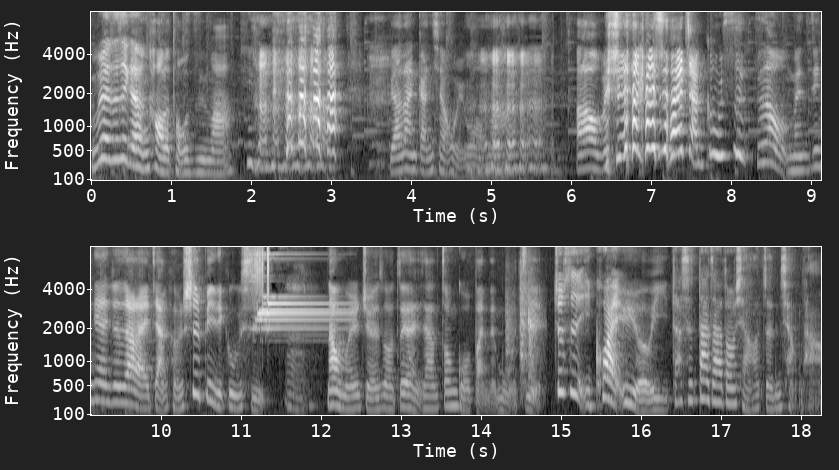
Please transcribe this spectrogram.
你不觉得这是一个很好的投资吗？不要让感笑回我好吗。好了，我们现在开始来讲故事。真的，我们今天就是要来讲和氏璧的故事。嗯，那我们就觉得说，这个很像中国版的魔戒，就是一块玉而已，但是大家都想要争抢它。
